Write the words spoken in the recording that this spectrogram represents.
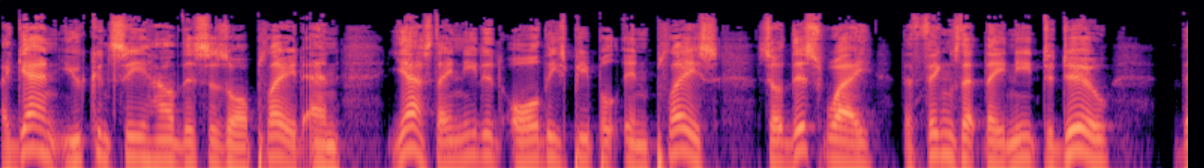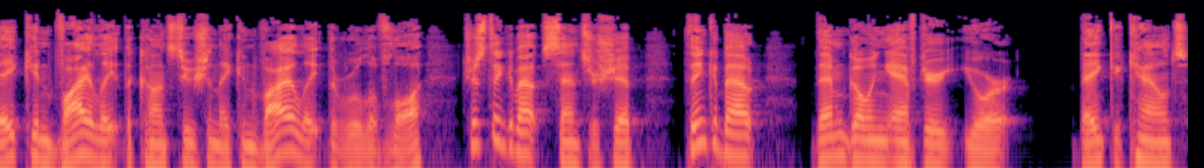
Again, you can see how this is all played. And yes, they needed all these people in place. So this way, the things that they need to do, they can violate the Constitution, they can violate the rule of law. Just think about censorship. Think about them going after your bank accounts,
